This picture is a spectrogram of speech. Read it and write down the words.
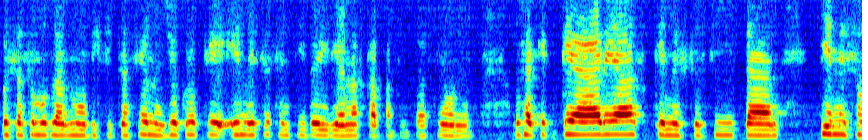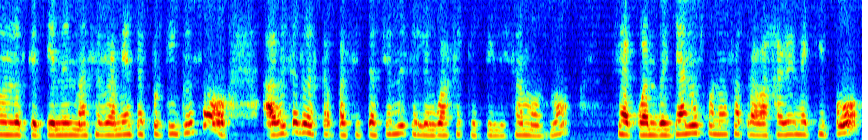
pues hacemos las modificaciones. Yo creo que en ese sentido irían las capacitaciones. O sea, que, qué áreas que necesitan, quiénes son los que tienen más herramientas, porque incluso a veces las capacitaciones, el lenguaje que utilizamos, ¿no? O sea, cuando ya nos ponemos a trabajar en equipo,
